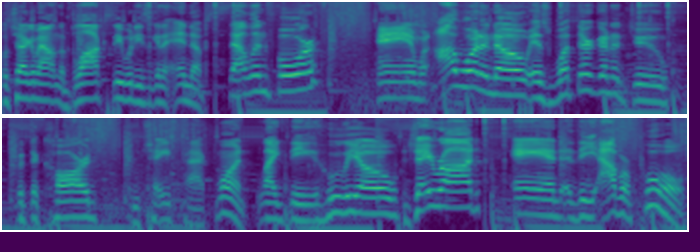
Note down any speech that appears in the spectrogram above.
We'll check him out in the block, see what he's gonna end up selling for. And what I want to know is what they're gonna do with the cards from Chase Pack 1, like the Julio J-Rod and the Albert Pujols.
